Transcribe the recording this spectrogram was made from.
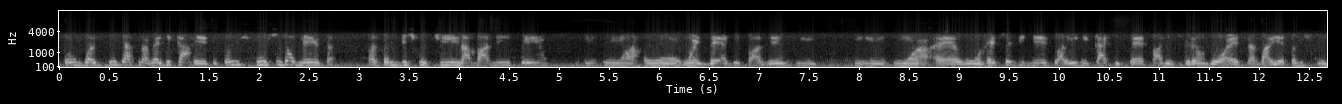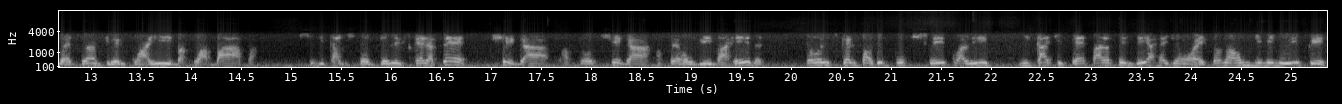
Então vai tudo através de carreta. Então os custos aumentam. Nós estamos discutindo, a Bamin tem uma, uma, uma ideia de fazer um, uma, é, um recebimento ali em Caetité para os grãos do oeste da Bahia. Estamos conversando, querendo com a IBA, com a BAPA, os sindicatos produtores, eles querem até chegar a, chegar a ferrovia em Barreiras, então eles querem fazer um pouco seco ali em Caetité para atender a região oeste. Então nós vamos diminuir porque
